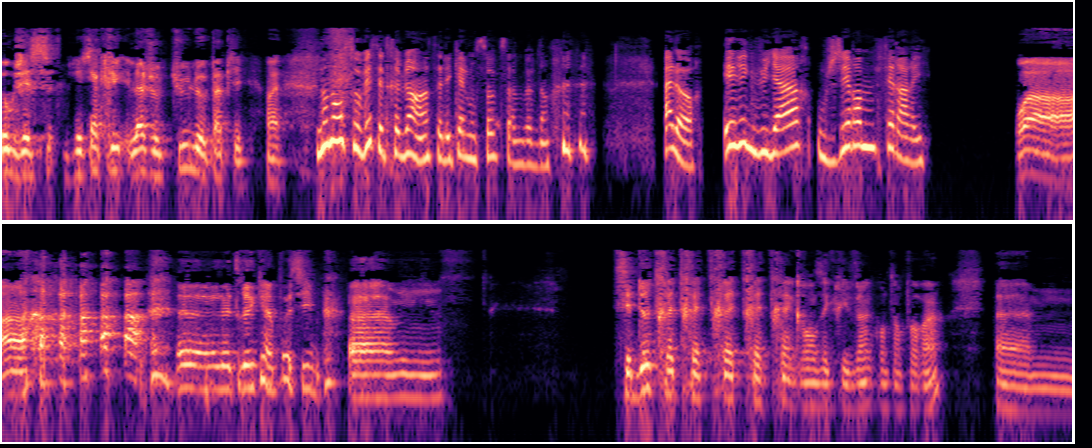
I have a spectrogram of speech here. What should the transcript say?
Donc j'ai sacrifié. Là, je tue le papier. Ouais. Non, non, sauver, c'est très bien. Hein. C'est lesquels on sauve, ça me va bien. Alors, Éric Vuillard ou Jérôme Ferrari? Waouh euh, Le truc impossible. Euh... C'est deux très très très très très grands écrivains contemporains. Euh,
